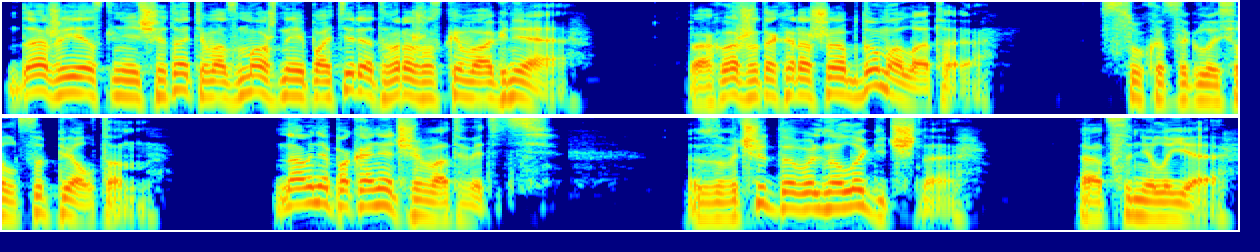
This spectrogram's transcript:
даже если не считать возможные потери от вражеского огня. Похоже, ты хорошо обдумал это», — сухо согласился Пелтон. «Но мне пока нечего ответить». «Звучит довольно логично», — оценил я.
